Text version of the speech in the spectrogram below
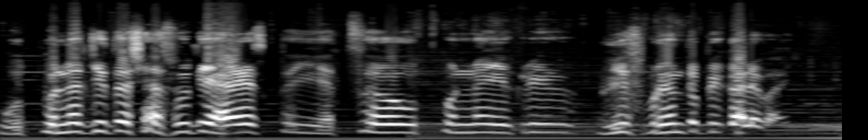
उत्पन्नाची तर शाश्वती आहेच तर याचं उत्पन्न एकरी वीसपर्यंत पिकाले पाहिजे.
